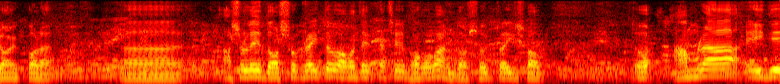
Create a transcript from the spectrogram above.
জয় করা আসলে দর্শকরাই তো আমাদের কাছে ভগবান, দর্শকরাই সব। তো আমরা এই যে,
